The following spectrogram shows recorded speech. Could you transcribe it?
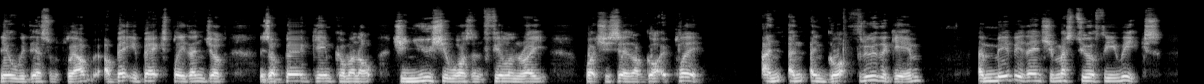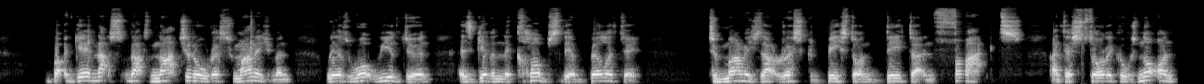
They'll be desperate to play. I, bet you Bex played injured. There's a big game coming up. She knew she wasn't feeling right, but she says, "I've got to play," and and and got through the game, and maybe then she missed two or three weeks. But again, that's that's natural risk management. Whereas what we're doing is giving the clubs the ability to manage that risk based on data and facts and historicals, not on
